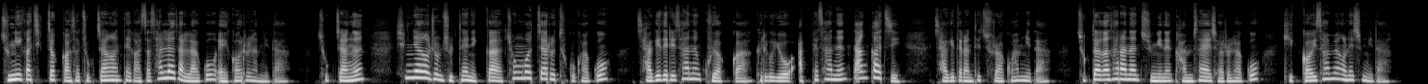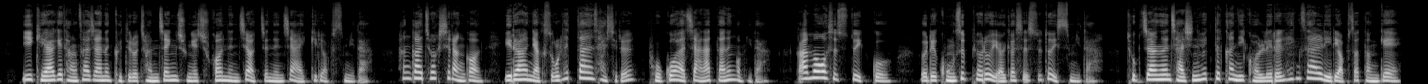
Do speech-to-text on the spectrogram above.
중위가 직접 가서 족장한테 가서 살려달라고 애걸을 합니다. 족장은 식량을 좀 줄 테니까 총무자로 두고 가고 자기들이 사는 구역과 그리고 요 앞에 사는 땅까지 자기들한테 주라고 합니다. 죽다가 살아난 중위는 감사의 절을 하고 기꺼이 서명을 해줍니다. 이 계약의 당사자는 그 뒤로 전쟁 중에 죽었는지 어쨌는지 알 길이 없습니다. 한 가지 확실한 건 이러한 약속을 했다는 사실을 보고하지 않았다는 겁니다. 까먹었을 수도 있고 의뢰 공수표로 여겼을 수도 있습니다. 족장은 자신이 획득한 이 권리를 행사할 일이 없었던 게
